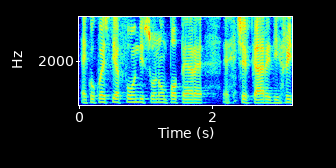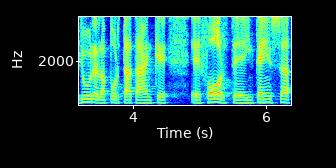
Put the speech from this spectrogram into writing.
Ecco, questi affondi sono un po' per eh, cercare di ridurre la portata anche eh, forte, intensa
